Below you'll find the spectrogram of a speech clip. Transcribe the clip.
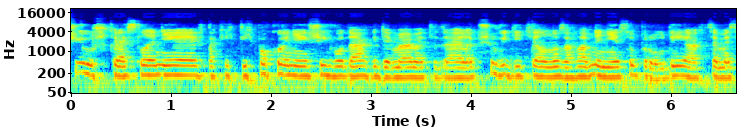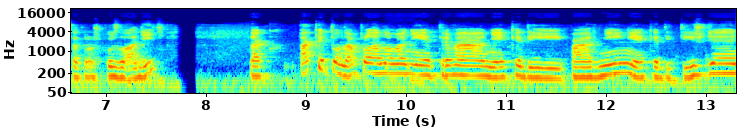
či už kreslenie v takých tých pokojnejších vodách, kde máme teda aj lepšiu viditeľnosť a hlavne nie sú prúdy a chceme sa trošku zladiť, tak takéto naplánovanie trvá niekedy pár dní, niekedy týždeň,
